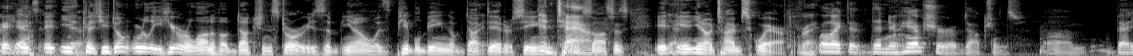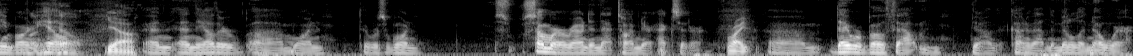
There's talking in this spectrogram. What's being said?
It, it's because Yeah. you don't really hear a lot of abduction stories, of, you know, with people being abducted or seeing In flying town. saucers in, Yeah. in, you know Times Square. right. Well, like the, the New Hampshire abductions, um, Betty and Barney Barney Hill, Yeah, and and the other um, one, there was one s- somewhere around in that time near Exeter. right. Um, they were both out in you know kind of out in the middle of nowhere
